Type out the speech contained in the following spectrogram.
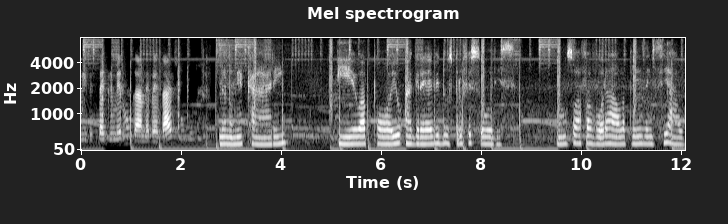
vida, está em primeiro lugar, não é verdade? Meu nome é Karen e eu apoio a greve dos professores. Não sou a favor da aula presencial,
